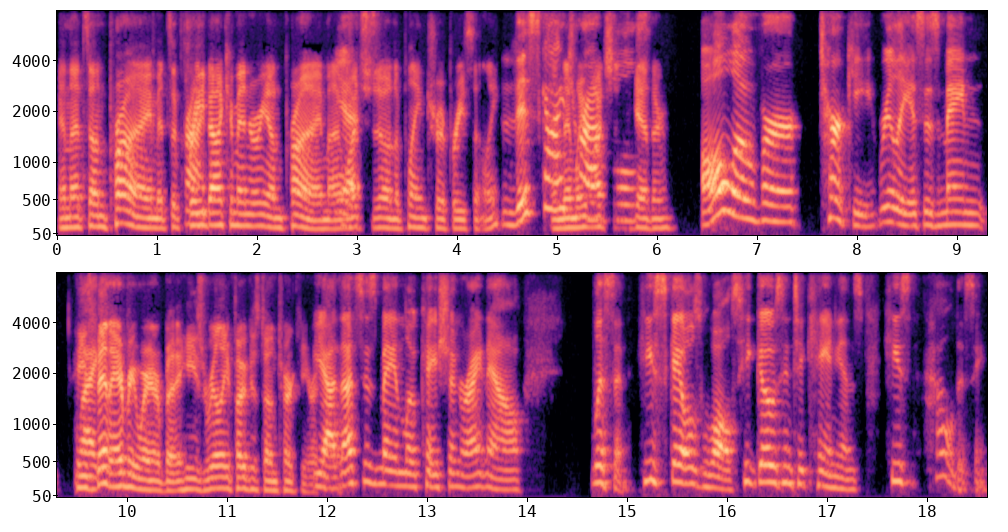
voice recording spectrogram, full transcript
And that's on Prime. It's a free documentary on Prime. I Yes. watched it on a plane trip recently. This guy and then we watched it travels together. all over Turkey. Really, is his main. He's like- been everywhere, but he's really focused on Turkey right yeah, now. that's his main location right now. Listen, he scales walls. He goes into canyons. He's how old is he?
